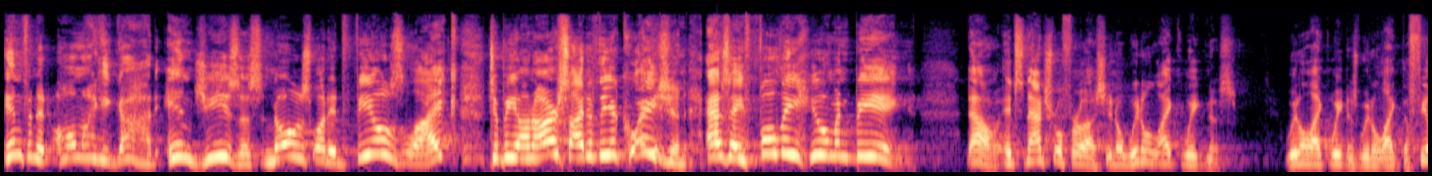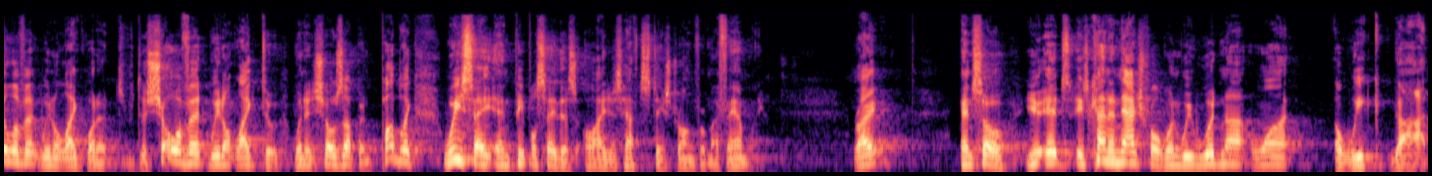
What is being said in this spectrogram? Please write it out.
infinite Almighty God in Jesus knows what it feels like to be on our side of the equation as a fully human being. Now, it's natural for us, you know, we don't like weakness. We don't like weakness. We don't like the feel of it. We don't like what it, the show of it. We don't like to when it shows up in public. We say, and people say this, "Oh, I just have to stay strong for my family," right? And so you, it's it's kind of natural when we would not want a weak God.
